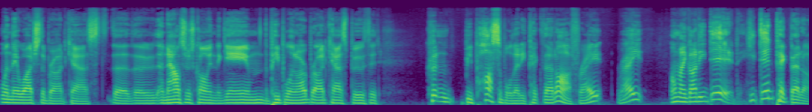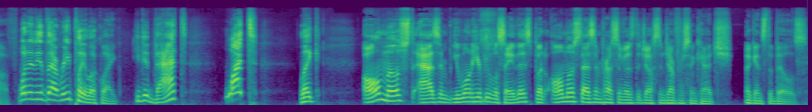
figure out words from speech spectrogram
when they watch the broadcast. The the announcers calling the game, the people in our broadcast booth. It couldn't be possible that he picked that off, right? Right? Oh my God, he did. He did pick that off. What did that replay look like? He did that? What? Like almost as im- you won't hear people say this, but almost as impressive as the Justin Jefferson catch against the Bills.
